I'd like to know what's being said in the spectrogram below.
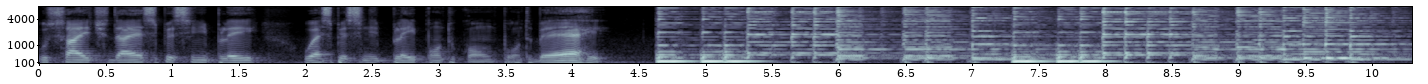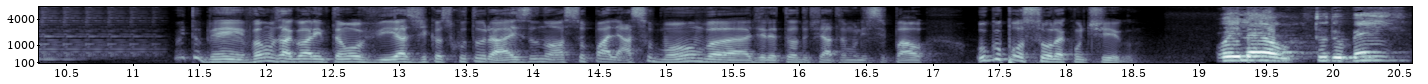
o site da SP Cineplay, o spcineplay.com.br. Muito bem, vamos agora então ouvir as dicas culturais do nosso palhaço bomba, diretor do Teatro Municipal. Hugo Pozzolo é contigo. Oi, Léo, tudo bem?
